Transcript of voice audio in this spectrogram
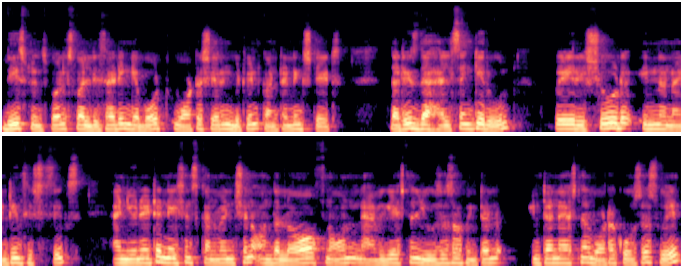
these principles while deciding about water sharing between contending states. That is, the Helsinki Rule were issued in 1966 and United Nations Convention on the Law of Non-Navigational Uses of Inter International Water Courses were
